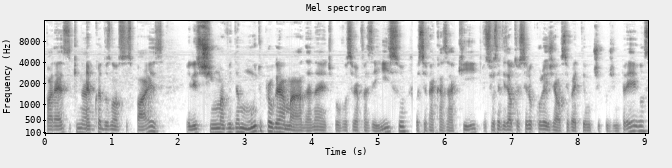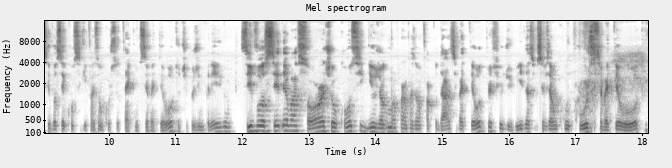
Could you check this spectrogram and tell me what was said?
Parece que na época dos nossos pais eles tinham uma vida muito programada, né? Tipo, você vai fazer isso, você vai casar aqui. Se você fizer o terceiro colegial, você vai ter um tipo de emprego. Se você conseguir fazer um curso técnico, você vai ter outro tipo de emprego. Se você deu a sorte ou conseguiu de alguma forma fazer uma faculdade, você vai ter outro perfil de vida. Se você fizer um concurso, você vai ter outro.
